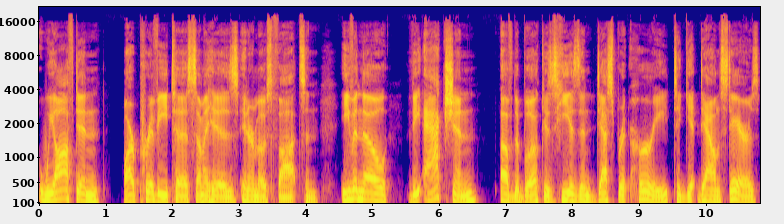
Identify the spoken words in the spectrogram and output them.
we often are privy to some of his innermost thoughts. And even though the action of the book is he is in desperate hurry to get downstairs,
